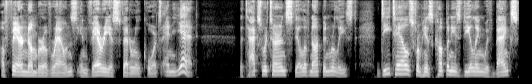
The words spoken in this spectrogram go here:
a fair number of rounds in various federal courts, and yet the tax returns still have not been released. Details from his companies dealing with banks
